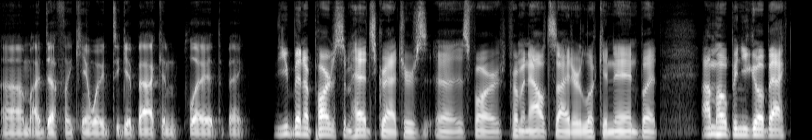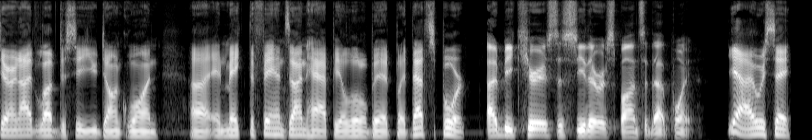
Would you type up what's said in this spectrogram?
um, I definitely can't wait to get back and play at the bank. You've been a part of some head scratchers uh, as far from an outsider looking in, but I'm hoping you go back there, and I'd love to see you dunk one uh, and make the fans unhappy a little bit. But that's sport. I'd be curious to see their response at that point. Yeah, I always say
